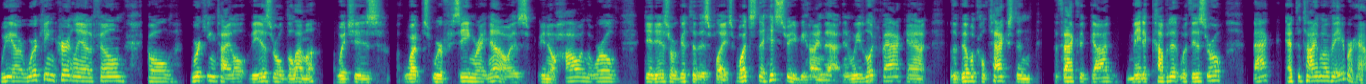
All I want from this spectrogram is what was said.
We are working currently on a film called working title The Israel Dilemma, which is what we're seeing right now is, you know, how in the world did Israel get to this place? What's the history behind that? And we look back at the biblical text and the fact that God made a covenant with Israel back at the time of Abraham.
